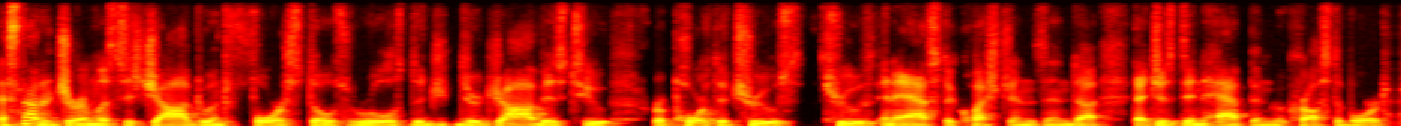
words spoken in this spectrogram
that's not a journalist's job to enforce those rules. The, their job is to report the truth, truth, and ask the questions, and uh, that just didn't happen across the board.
